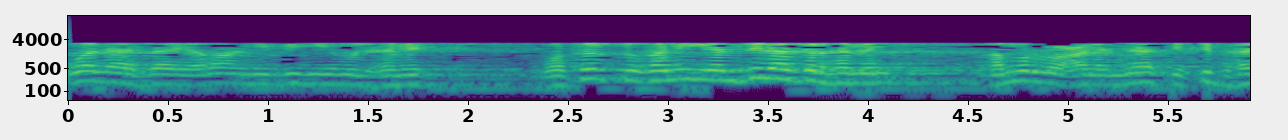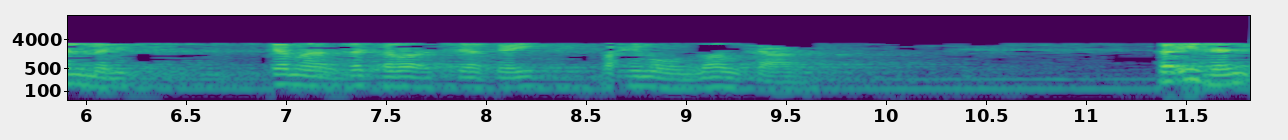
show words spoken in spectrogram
ولا ذا يراني به منهمك. وصرت غنيا بلا درهم أمر على الناس شبه الملك. كما ذكر الشافعي رحمه الله تعالى. فإذا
